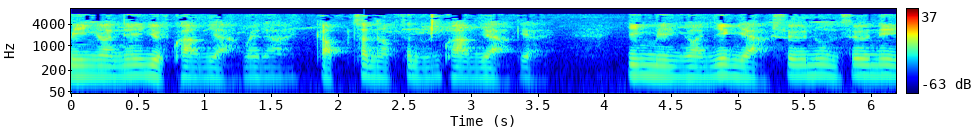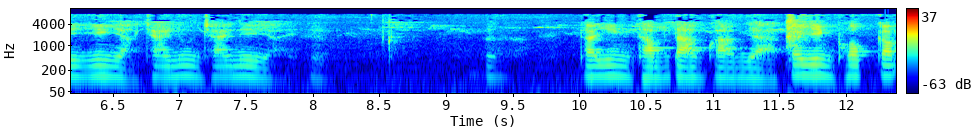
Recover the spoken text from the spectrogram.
มีเงินนี่หยุดความอยากไม่ได้ กับสนับสนุนความอยากใหญ่ ยิ่งมีเงินยิ่งอยากซื้อนู่นซื้อนี่ ยิ่งอยากใช้นู่นใช้นี่ใหญ่ ถ้ายิ่งทำตามความอยากก็ยิ่งพบกับ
